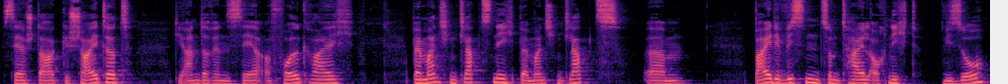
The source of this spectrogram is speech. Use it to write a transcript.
sehr stark gescheitert, die anderen sehr erfolgreich. Bei manchen klappt's nicht, bei manchen klappt's. Ähm, beide wissen zum Teil auch nicht, wieso.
